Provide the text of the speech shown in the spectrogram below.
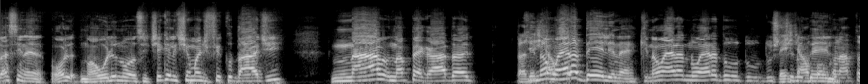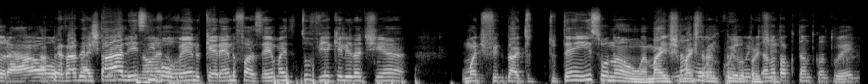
Assim, né? Olho, no olho nu, eu sentia que ele tinha uma dificuldade na, na pegada que não um era dele, né? Que não era, não era do, do, do estilo deixar um dele. pouco natural. Apesar dele acho estar ali se é do- envolvendo, querendo fazer, mas tu via que ele ainda tinha uma dificuldade. Tu, tu tem isso ou não? É mais, Não mais muito, tranquilo não pra ti? Eu não toco tanto quanto ele.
